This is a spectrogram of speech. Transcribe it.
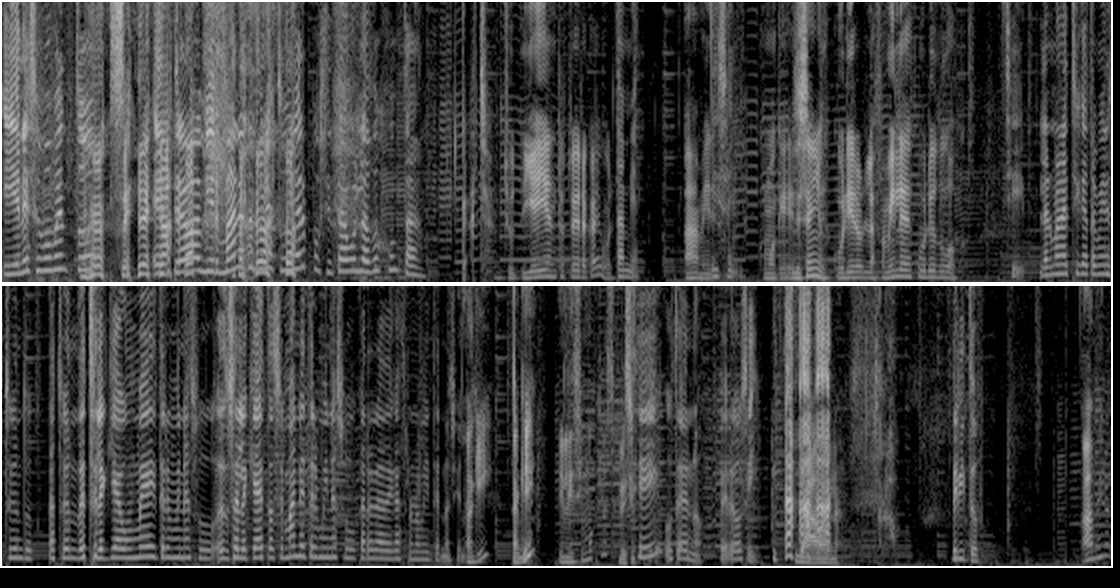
Y en ese momento sí. entraba mi hermana también a estudiar, pues si estábamos las dos juntas. Y ella entró a estudiar acá igual. También, Ah, mira. diseño. Como que Diseño. descubrieron, la familia descubrió tu voz. Sí, la hermana chica también estudiando, está estudiando, de hecho le queda un mes y termina su, o sea, le queda esta semana y termina su carrera de gastronomía internacional. ¿Aquí? ¿Aquí? ¿Y le hicimos clase? Le hicimos- Sí, ustedes no, pero sí. Ya, bueno. Brito. Ah, mira.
